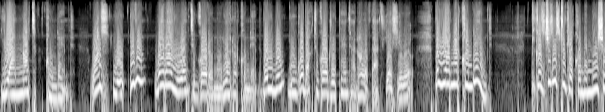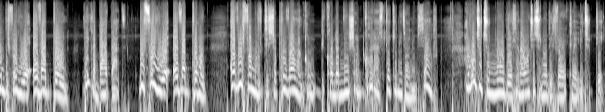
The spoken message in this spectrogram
you are not condemned. Once you, even whether you went to God or not, you are not condemned. But you know, you go back to God, repent, and all of that. Yes, you will. But you are not condemned. Because Jesus took your condemnation before you were ever born. Think about that. Before you were ever born, every form of disapproval and con- condemnation, God has taken it on Himself. I want you to know this, and I want you to know this very clearly today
